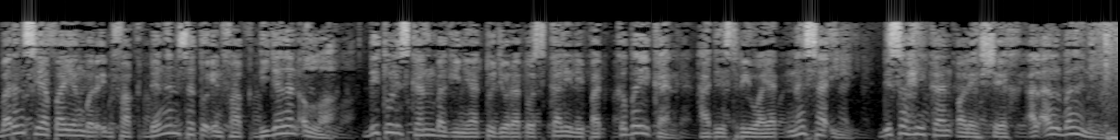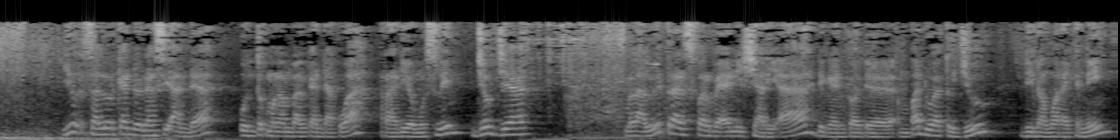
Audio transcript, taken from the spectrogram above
barang siapa yang berinfak dengan satu infak di jalan Allah, dituliskan baginya 700 kali lipat kebaikan. Hadis riwayat Nasai, disahihkan oleh Syekh Al Albani. Yuk salurkan donasi Anda untuk mengembangkan dakwah Radio Muslim Jogja. Melalui transfer BNI Syariah dengan kode 427 di nomor rekening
